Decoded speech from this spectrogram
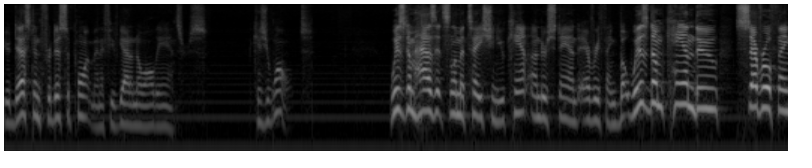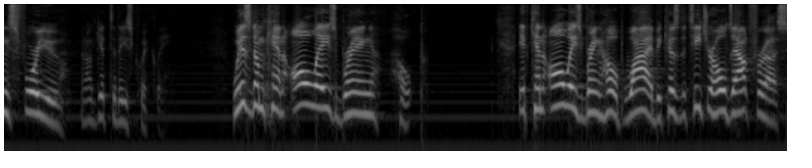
You're destined for disappointment if you've got to know all the answers, because you won't. Wisdom has its limitation. You can't understand everything. But wisdom can do several things for you, and I'll get to these quickly. Wisdom can always bring hope. It can always bring hope. Why? Because the teacher holds out for us.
